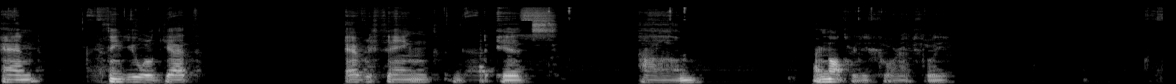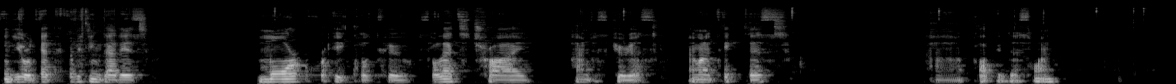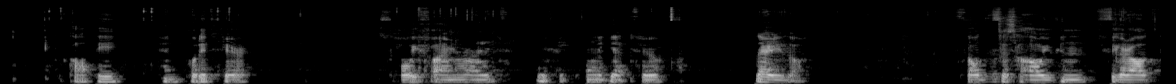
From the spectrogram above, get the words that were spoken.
And I think you will get everything that is, um, I'm not really sure actually. I think you'll get everything that is more or equal to. So let's try, I'm just curious. I'm going to take this, uh, copy this one, copy and put it here. So if I'm right, we should only get to, there you go. So this is how you can figure out,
